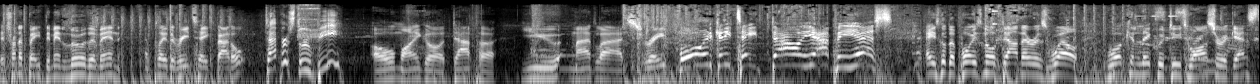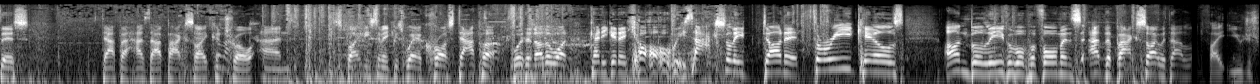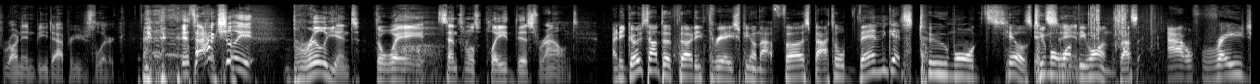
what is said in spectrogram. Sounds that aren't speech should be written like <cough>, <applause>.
They're trying to bait them in, lure them in, and play the retake battle. dapr's through B. Oh my god, dapr, you mad lad. Straight forward, can he take down Jamppi? Yes! And he's got the Poison Orb down there as well. What can Liquid do to answer against this? dapr has that backside control, and Spike needs to make his way across. dapr with another one. Can he get a... Oh, he's actually done it. Three kills. Unbelievable performance at the backside with that... Fight, you just run in B dapr, you just lurk. <laughs> it's actually brilliant the way Sentinels played this round. And he goes down to 33 HP on that first battle, then gets two more kills, two more 1v1s. That's outrageous.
